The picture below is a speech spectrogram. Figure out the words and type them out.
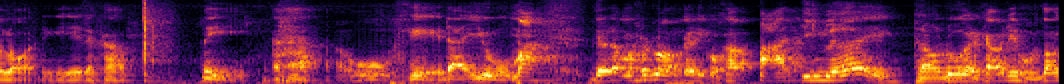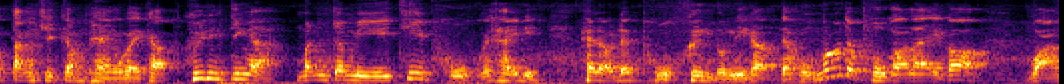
ตลอดอย่างนี้นะครับ นี่อ่าโอเคได้อยู่มาเดี๋ยวเรามาทดลองกันดีกว่าครับปลาจริงเลยลองดูกันครับที่ผมต้องตั้งชิดกำแพงไว้ครับคือจริงๆอะมันจะมีที่ผูกไว้ให้นี่ให้เราได้ผูกขึ้นตรงนี้ครับแต่ผมไม่รู้จะผูกอะไรก็วาง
